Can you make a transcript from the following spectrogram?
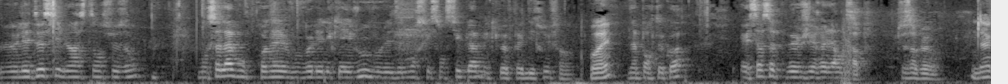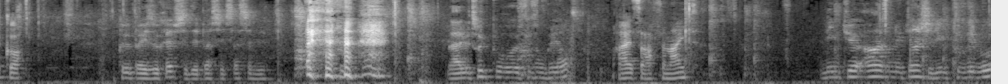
Euh, les deux cibles instantieuses. Bon, celle-là, vous prenez, vous volez les kaiju, vous volez des monstres qui sont ciblables mais qui peuvent pas être détruits, enfin, Ouais, n'importe quoi. Et ça, ça peut gérer les entrappes, tout simplement. d'accord. Que le Pays de Crève, c'est dépassé, ça, c'est mieux. bah, le truc pour euh, fusion brillante. Ouais, c'est Arf Knight. Link 1, j'en ai qu'un, j'ai Link Turbo.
